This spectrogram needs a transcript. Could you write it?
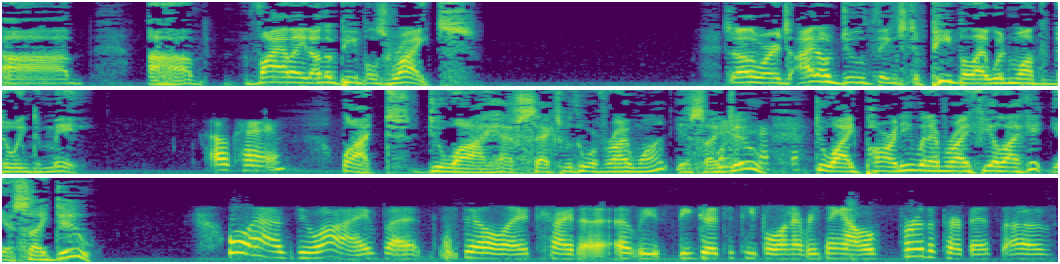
uh, uh, violate other people's rights. So, in other words, I don't do things to people I wouldn't want them doing to me. Okay. But do I have sex with whoever I want? Yes, I do. do I party whenever I feel like it? Yes, I do. Well, as do I, but still I try to at least be good to people and everything else for the purpose of,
